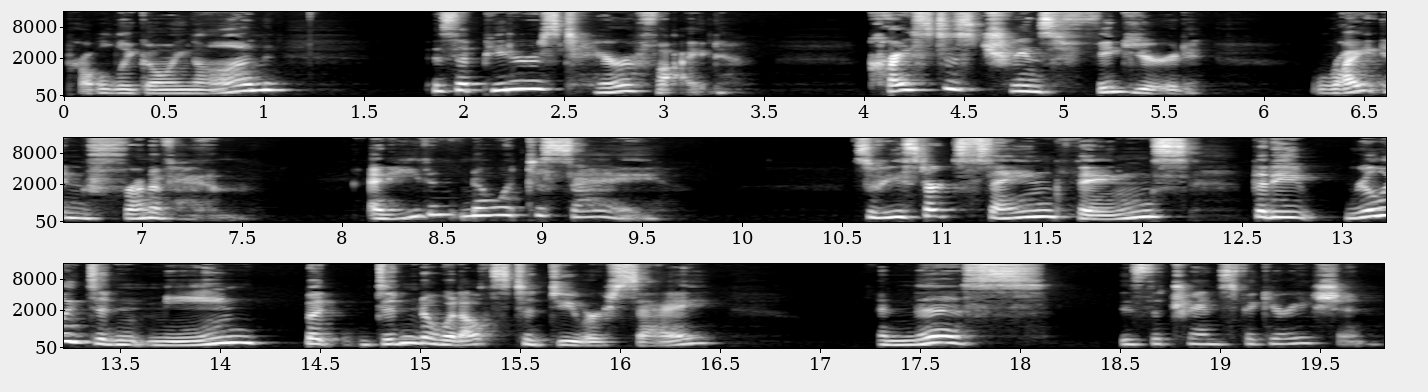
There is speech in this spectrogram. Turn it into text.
probably going on is that Peter is terrified. Christ is transfigured right in front of him, and he didn't know what to say. So he starts saying things that he really didn't mean, but didn't know what else to do or say. And this is the transfiguration.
